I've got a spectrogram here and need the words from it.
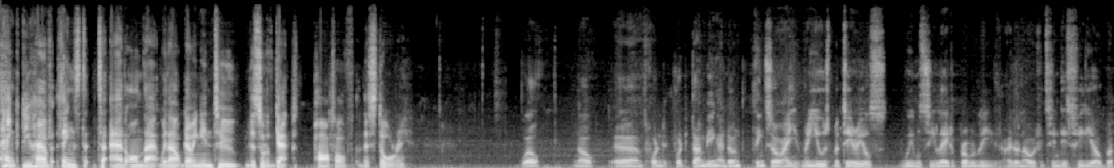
Henk, do you have things to, to add on that without going into the sort of gap part of the story? Well, no. Um, for, the, for the time being, I don't think so. I reused materials. We will see later probably. I don't know if it's in this video, but...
